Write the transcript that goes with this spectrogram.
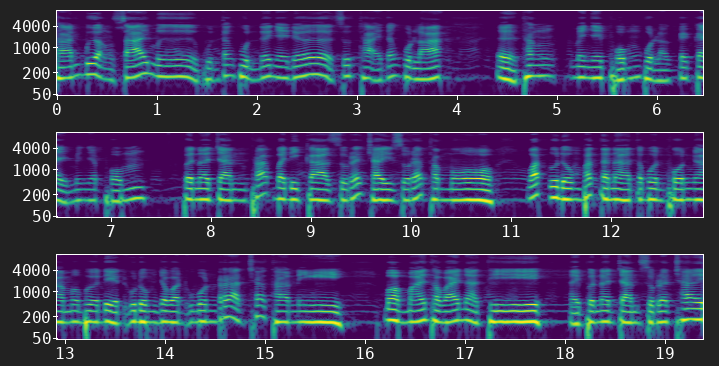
ฐานเบื้องซ้ายมือผุนทั้งผุนเด้อไงเด้อสุดถ่ายทั้งผุนละเออทั้งแม่ใหญ่ผมผุนละใกล้ๆแม่ใหญ่ผมเพื่อนอาจารย์พระบดิกาสุรชัยสุรธรรมโม วัดอุดมพัฒนาตำบลโพลงามอำเภอเดชอุดมจังหวัดอุบลราชธานี มอบหมายถวายนาที ให้เพื่อนอาจารย์สุรชัย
